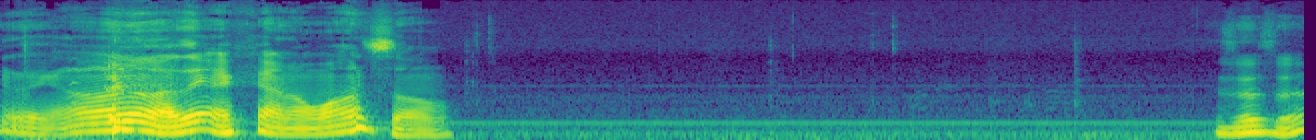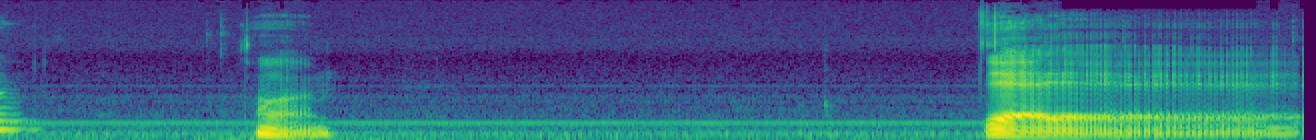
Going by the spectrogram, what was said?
I don't know. I think I kind of want some. Is this it? Hold on. Yeah, yeah, yeah, yeah.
